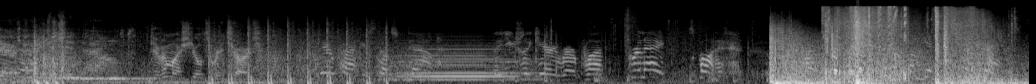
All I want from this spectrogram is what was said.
Care package inbound. Give him my shield to recharge. Care package touching down. They usually carry rare plat. Grenade! Spotted. I'm getting. Spotted.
